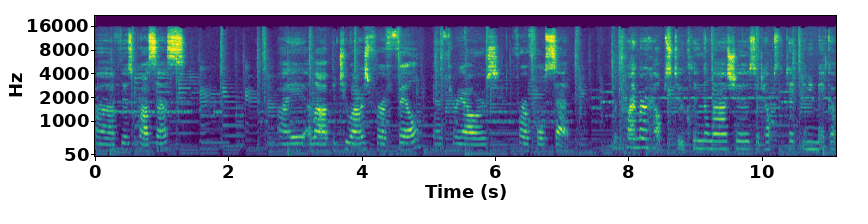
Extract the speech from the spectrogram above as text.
uh, of this process. I allow up to two hours for a fill and three hours for a full set. The primer helps to clean the lashes, it helps to take any makeup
